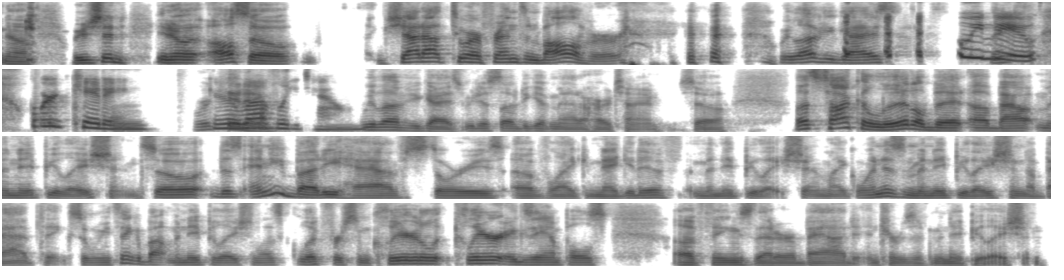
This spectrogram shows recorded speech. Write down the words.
No, we should, you know, also shout out to our friends in Bolivar. we love you guys. we do. We're kidding. We're You're kidding. a lovely town. We love you guys. We just love to give Matt a hard time. So let's talk a little bit about manipulation. So, does anybody have stories of like negative manipulation? Like, when is manipulation a bad thing? So, when you think about manipulation, let's look for some clear, clear examples of things that are bad in terms of manipulation.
